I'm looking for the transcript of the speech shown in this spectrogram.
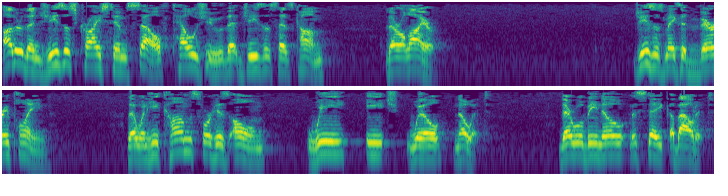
other than Jesus Christ Himself tells you that Jesus has come, they're a liar. Jesus makes it very plain that when He comes for His own, we each will know it. There will be no mistake about it.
